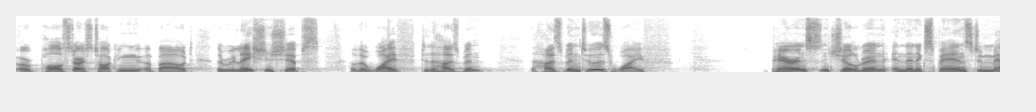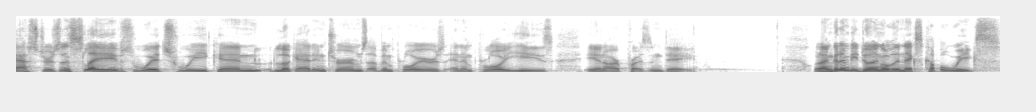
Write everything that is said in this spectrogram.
or Paul starts talking about the relationships of the wife to the husband, the husband to his wife, parents and children, and then expands to masters and slaves, which we can look at in terms of employers and employees in our present day. What I'm going to be doing over the next couple weeks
